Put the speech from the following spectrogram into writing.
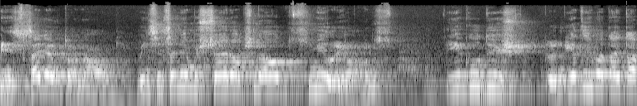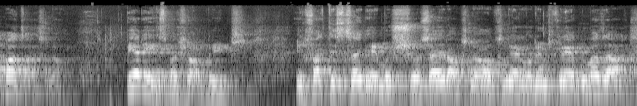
Viņas saņem to naudu. Viņas ir saņēmušas Eiropas naudas miljonus ieguldījuši, un iedzīvotāji tāpatās nav. Pierīgas pašvaldības ir faktiski saņēmušas šos Eiropas naudas ieguldījumus krietni mazāk,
